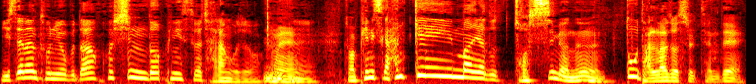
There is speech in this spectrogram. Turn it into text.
이 샌안토니오보다 훨씬 더 피닉스가 잘한 거죠. 네. 네. 정말 피닉스가 한 게임만이라도 졌으면은 음. 또 달라졌을 텐데.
